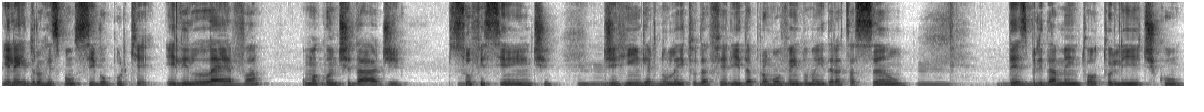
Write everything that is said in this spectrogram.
Ele é hidrorresponsivo porque ele leva uma quantidade suficiente de Ringer no leito da ferida, promovendo uma hidratação, desbridamento autolítico,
